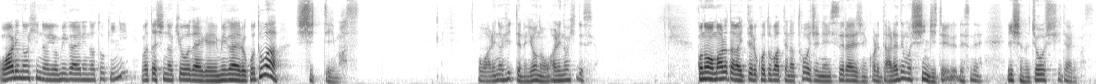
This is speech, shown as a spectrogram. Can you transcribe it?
終わりの日のよみがえりの時に私の兄弟がよみがえることは知っています。終わりの日っていうのは世の終わりの日ですよ。このマルタが言っている言葉っていうのは当時ね、イスラエル人、これ誰でも信じているですね、一種の常識であります。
